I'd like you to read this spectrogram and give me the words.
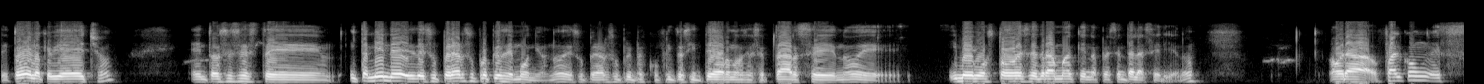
De todo lo que había hecho. Entonces, este, y también de, de superar sus propios demonios, ¿no? De superar sus propios conflictos internos, de aceptarse, ¿no? De, y vemos todo ese drama que nos presenta la serie, ¿no? Ahora, Falcon es,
